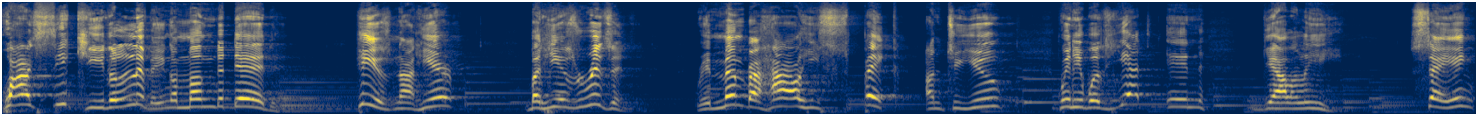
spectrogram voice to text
Why seek ye the living among the dead? He is not here, but he is risen Remember how he spake unto you when he was yet in Galilee, saying,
